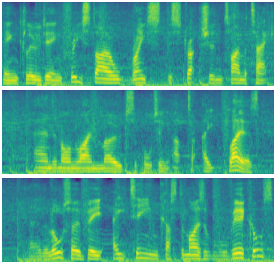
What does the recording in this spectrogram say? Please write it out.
including freestyle, race, destruction, time attack, and an online mode supporting up to eight players. Uh, there'll also be 18 customizable vehicles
